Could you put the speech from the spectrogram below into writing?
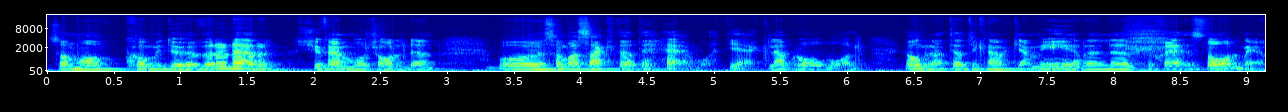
som har kommit över den där 25-årsåldern och som har sagt att det här var ett jäkla bra val. Jag ångrar att jag inte knarkar mer eller stal mer.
